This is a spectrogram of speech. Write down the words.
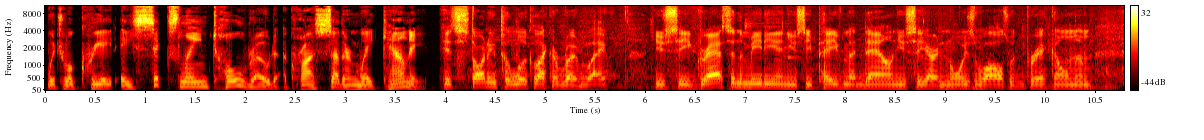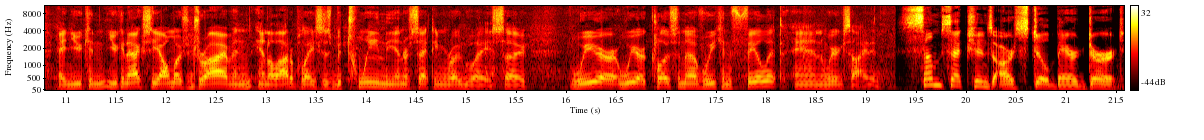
which will create a six lane toll road across southern Wake County. It's starting to look like a roadway. You see grass in the median, you see pavement down, you see our noise walls with brick on them, and you can you can actually almost drive in, in a lot of places between the intersecting roadways. So we are we are close enough we can feel it and we're excited. Some sections are still bare dirt.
